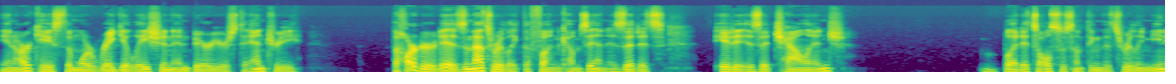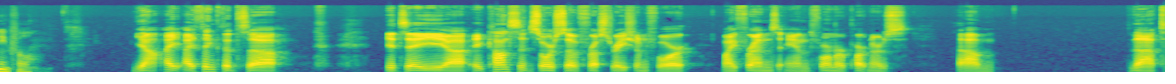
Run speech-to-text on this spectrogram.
in our case, the more regulation and barriers to entry, the harder it is. And that's where like the fun comes in, is that it's it is a challenge, but it's also something that's really meaningful. Yeah, I, I think that's uh it's a uh, a constant source of frustration for my friends and former partners um, that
